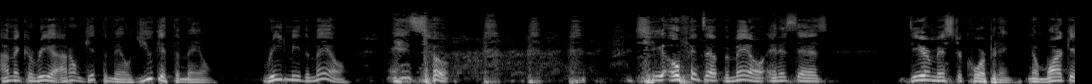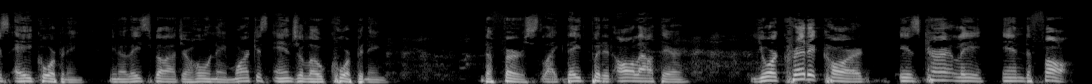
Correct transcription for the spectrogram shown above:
I'm in Korea. I don't get the mail. You get the mail. Read me the mail. And so she opens up the mail and it says, Dear Mr. Corpening, no, Marcus A. Corpening. You know, they spell out your whole name. Marcus Angelo Corpening. The first. Like they put it all out there. Your credit card is currently in default.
